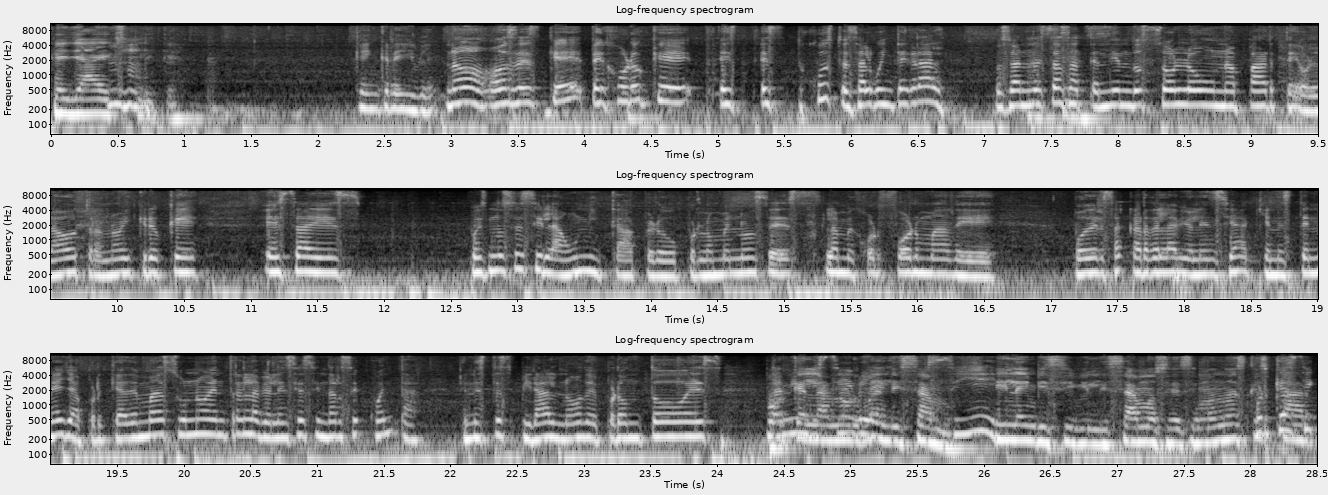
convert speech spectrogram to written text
que ya expliqué. Qué increíble. No, o sea, es que te juro que es, es justo, es algo integral. O sea, no estás atendiendo solo una parte o la otra, ¿no? Y creo que esa es, pues no sé si la única, pero por lo menos es la mejor forma de poder sacar de la violencia a quien esté en ella, porque además uno entra en la violencia sin darse cuenta. en esta espiral, ¿no? De pronto es porque la normalizamos sí. y la invisibilizamos y decimos, no es que porque es así,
